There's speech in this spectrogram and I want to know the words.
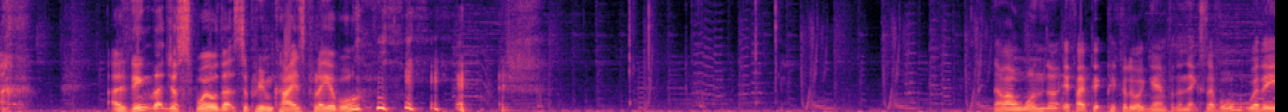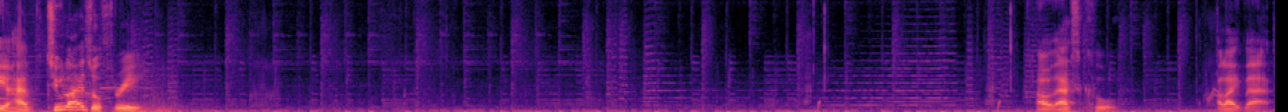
I think that just spoiled that Supreme Kai is playable. now I wonder if I pick Piccolo again for the next level, whether you have two lives or three. Oh, that's cool. I like that.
